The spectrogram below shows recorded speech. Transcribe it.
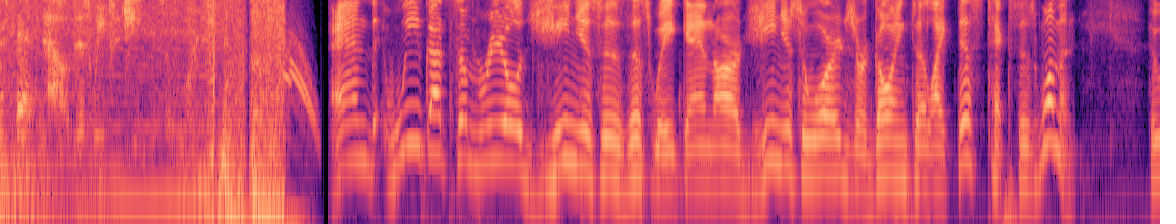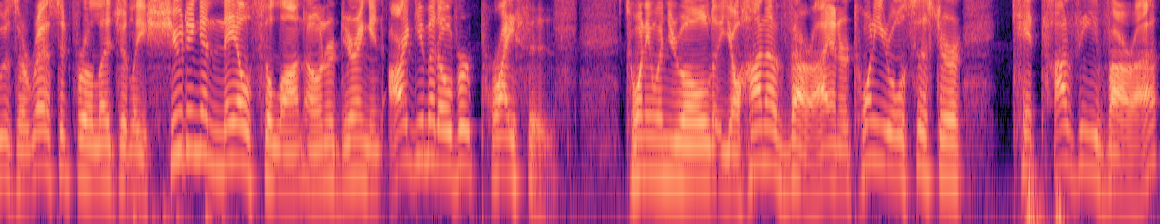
or something. And now, this week's Genius Award. And we've got some real geniuses this week, and our Genius Awards are going to, like this Texas woman who was arrested for allegedly shooting a nail salon owner during an argument over prices. 21 year old Johanna Vera and her 20 year old sister Ketazi Vara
